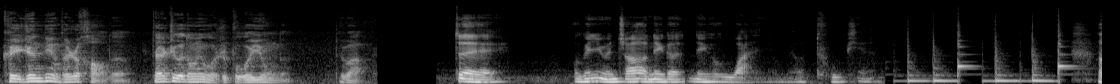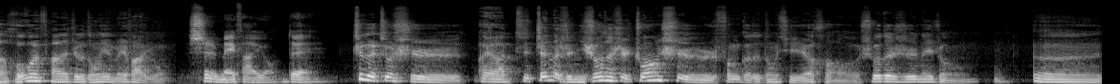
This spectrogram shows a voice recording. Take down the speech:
可以认定它是好的，但是这个东西我是不会用的，对吧？对，我给你们找找那个那个碗有没有图片？啊，胡辉发的这个东西没法用，是没法用，对，这个就是，哎呀，这真的是你说的是装饰风格的东西也好，说的是那种。呃，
